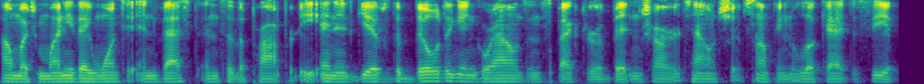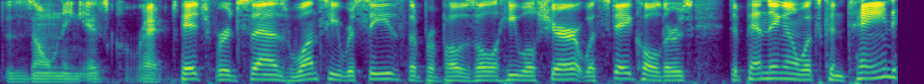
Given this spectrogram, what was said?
how much money they want to invest into the property, and it gives the building and grounds inspector of Benton Charter Township something to look at to see if the zoning is correct. Pitchford says once he receives the proposal, he will share it with stakeholders. Depending on what's contained,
